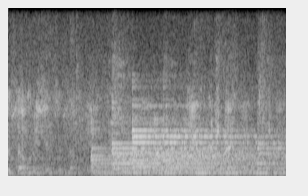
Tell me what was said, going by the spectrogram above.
millions of dollars. Are you a rich man?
